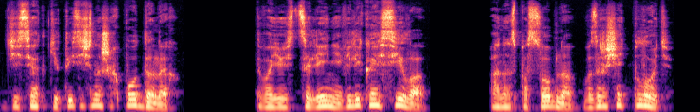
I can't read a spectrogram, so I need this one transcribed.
десятки тысяч наших подданных. Твое исцеление – великая сила. Она способна возвращать плоть.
